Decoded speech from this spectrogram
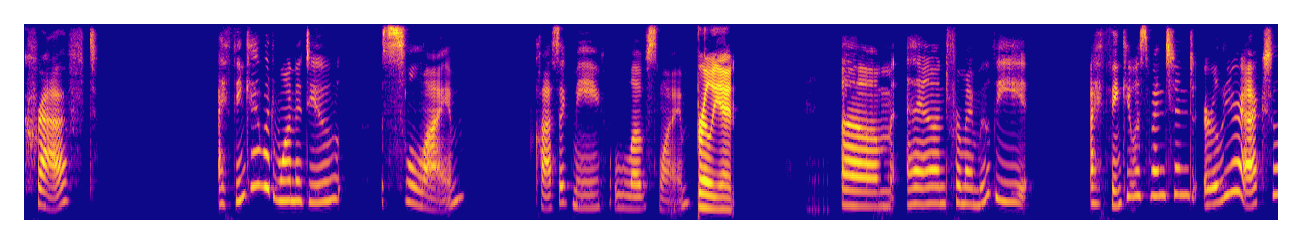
craft I think I would want to do slime. Classic me, love slime. Brilliant. Um and for my movie I think it was mentioned earlier actually.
